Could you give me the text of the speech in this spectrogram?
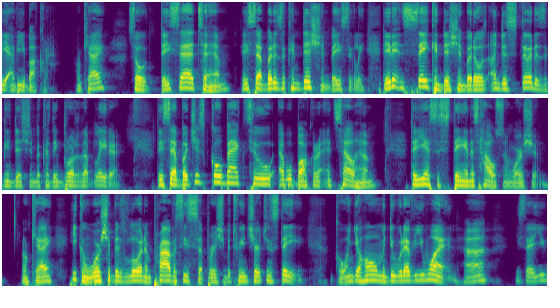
لأبي بكر Okay? So they said to him, they said, but it's a condition, basically. They didn't say condition, but it was understood as a condition because they brought it up later. They said, but just go back to Abu Bakr and tell him that he has to stay in his house and worship. Okay? He can worship his Lord in privacy, separation between church and state. Go in your home and do whatever you want, huh? He said, you,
